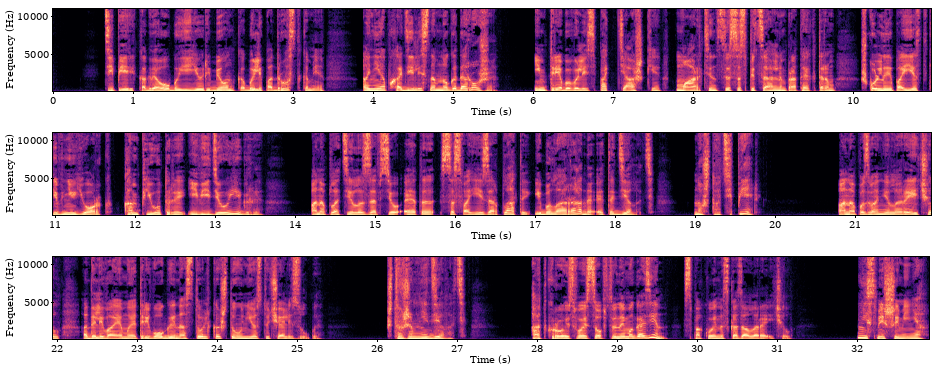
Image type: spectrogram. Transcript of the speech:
Теперь, когда оба ее ребенка были подростками, они обходились намного дороже — им требовались подтяжки, мартинсы со специальным протектором, школьные поездки в Нью-Йорк, компьютеры и видеоигры. Она платила за все это со своей зарплаты и была рада это делать. Но что теперь? Она позвонила Рэйчел, одолеваемая тревогой настолько, что у нее стучали зубы. Что же мне делать? Открой свой собственный магазин, спокойно сказала Рэйчел. Не смеши меня.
